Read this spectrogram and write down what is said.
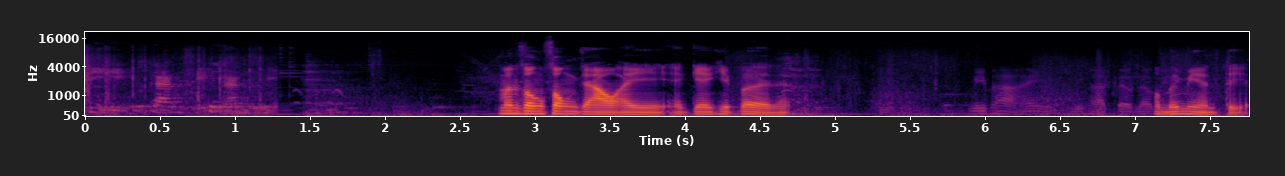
สี่กลางสี่กลางสี่มันทรงๆจะเอาไอไอเกมคิปเปอร์เนี่ยมีผ่าให้มีผ่าเติมแล้วผมไม่มีอันเตีย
